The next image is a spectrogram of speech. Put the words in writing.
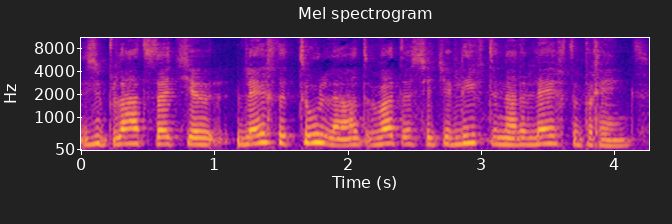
Dus in plaats dat je leegte toelaat, wat als dat je liefde naar de leegte brengt?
